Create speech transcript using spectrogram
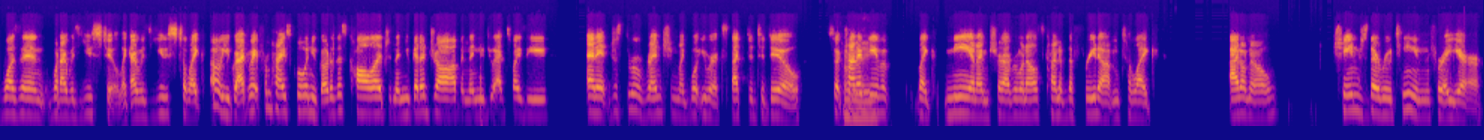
wasn't what I was used to. Like I was used to like, oh, you graduate from high school and you go to this college and then you get a job and then you do XYZ. And it just threw a wrench in like what you were expected to do. So it kind of Totally. gave like me and I'm sure everyone else kind of the freedom to like, I don't know, change their routine for a year.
